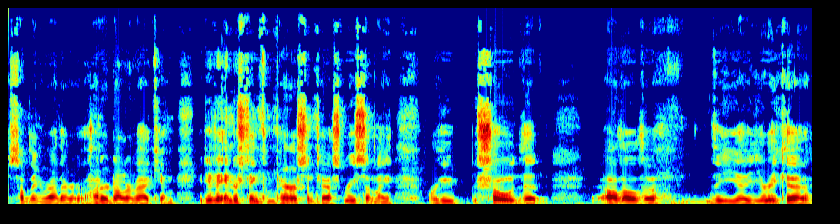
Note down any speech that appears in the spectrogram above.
something rather $100 vacuum. He did an interesting comparison test recently where he showed that although the the uh, Eureka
